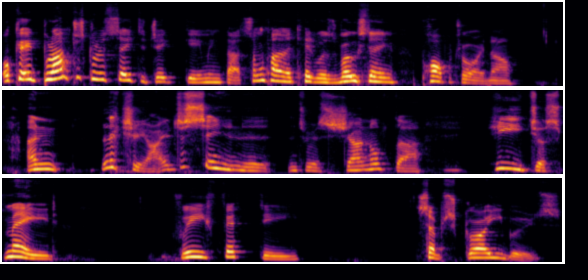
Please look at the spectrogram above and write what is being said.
Okay, but I'm just gonna say to Jake Gaming that some kind of kid was roasting Paw Patrol right now. And literally, I just seen in the, into his channel that he just made 350 subscribers.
